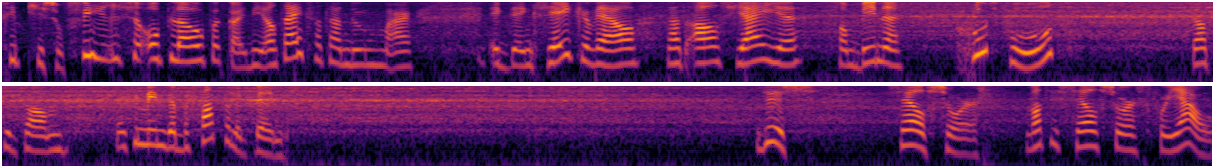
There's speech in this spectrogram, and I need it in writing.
griepjes of virussen oplopen. Kan je niet altijd wat aan doen. Maar ik denk zeker wel dat als jij je van binnen goed voelt, dat het dan dat je minder bevattelijk bent. Dus zelfzorg. Wat is zelfzorg voor jou?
